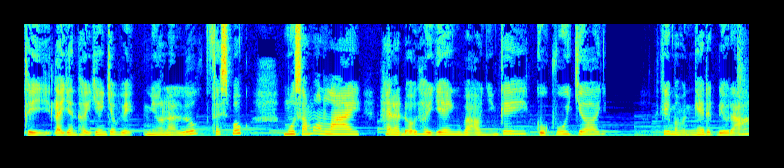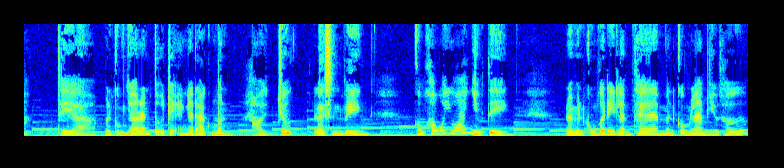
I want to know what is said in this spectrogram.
thì lại dành thời gian cho việc như là lướt Facebook, mua sắm online hay là đổ thời gian vào những cái cuộc vui chơi. Khi mà mình nghe được điều đó thì à, mình cũng nhớ đến tuổi trẻ ngày đó của mình. Hồi trước là sinh viên cũng không có quá nhiều tiền. Rồi mình cũng có đi làm thêm, mình cũng làm nhiều thứ.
